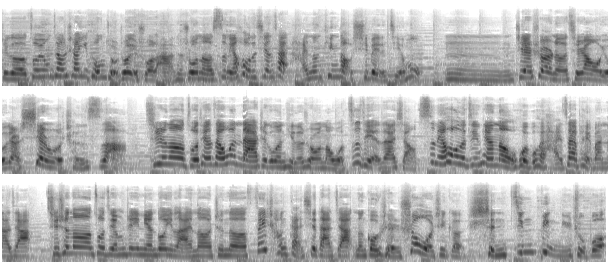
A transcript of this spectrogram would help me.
这个坐拥江山一统九州也说了啊，他说呢，四年后的现在还能听到西北的节目，嗯，这件事儿呢，其实让我有点陷入了沉思啊。其实呢，昨天在问大家这个问题的时候呢，我自己也在想，四年后的今天呢，我会不会还在陪伴大家？其实呢，做节目这一年多以来呢，真的非常感谢大家能够忍受我这个神经病女主播。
